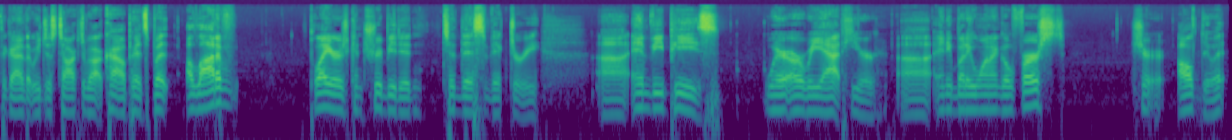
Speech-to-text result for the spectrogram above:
the guy that we just talked about, Kyle Pitts. But a lot of players contributed to this victory. Uh, MVPs, where are we at here? Uh, anybody want to go first? Sure, I'll do it.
